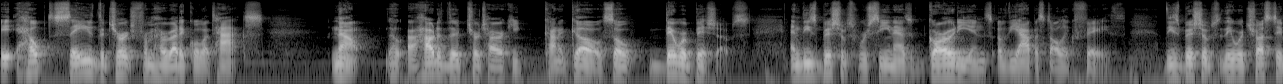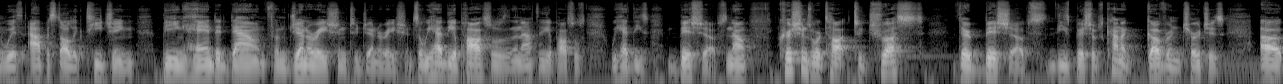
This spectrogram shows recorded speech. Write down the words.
it helped save the church from heretical attacks now how did the church hierarchy kind of go so there were bishops and these bishops were seen as guardians of the apostolic faith these bishops, they were trusted with apostolic teaching being handed down from generation to generation. So we had the apostles, and then after the apostles, we had these bishops. Now, Christians were taught to trust their bishops. These bishops kind of governed churches. Uh,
